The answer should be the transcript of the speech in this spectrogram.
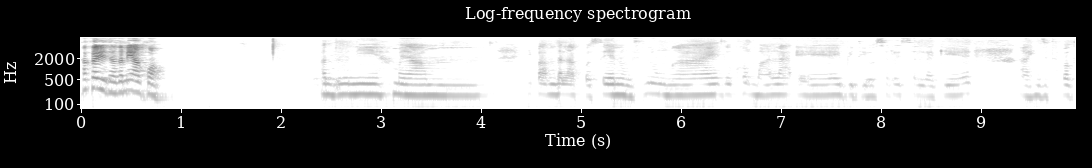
ꯊꯛꯀꯅꯤ ꯊꯛꯀꯅꯤ ꯉꯥꯛꯈꯣ ꯑꯗꯨꯅꯤ ꯃꯌꯥꯝ ꯏꯄꯥꯝꯗ ꯂꯥꯛꯄꯁꯦ ꯅꯨꯡꯁꯨ ꯅꯨꯡꯉꯥꯏ ꯑꯗꯣ ꯈꯣꯏ ꯂꯥꯛꯑꯦ ꯚꯤꯗꯤꯑꯣꯁꯦ ꯂꯣꯏꯁꯤꯜꯂꯒꯦ ꯑꯍꯤꯡꯁꯦ ꯊꯕꯛ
